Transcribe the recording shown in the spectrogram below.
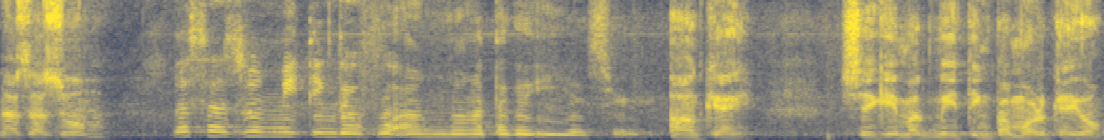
Nasa Zoom? Nasa Zoom meeting daw po ang mga taga-iya, sir. Okay. Sige, mag-meeting pa more kayo.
